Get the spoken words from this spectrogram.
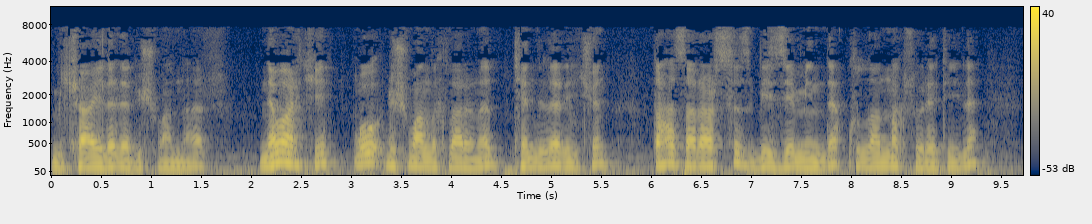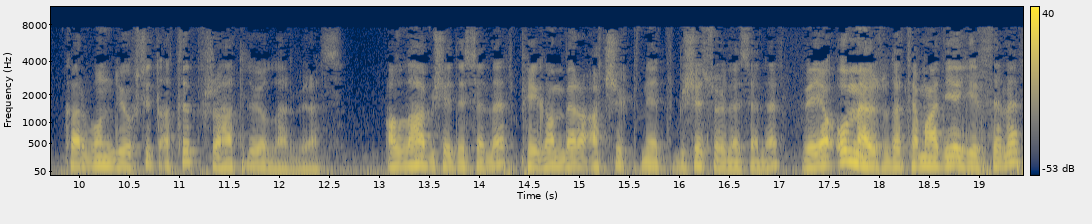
Mikail'e de düşmanlar. Ne var ki o düşmanlıklarını kendileri için daha zararsız bir zeminde kullanmak suretiyle karbondioksit atıp rahatlıyorlar biraz. Allah'a bir şey deseler, peygambere açık, net bir şey söyleseler veya o mevzuda temadiye girseler,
